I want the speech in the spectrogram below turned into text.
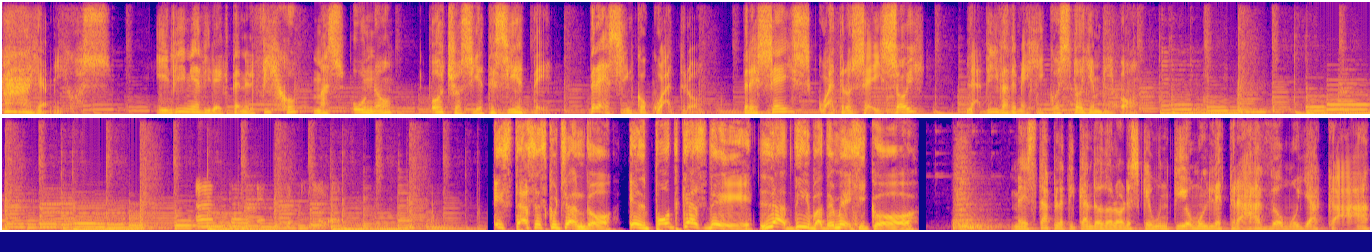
Ay, amigos y línea directa en el fijo más 1-877-354-3646. Soy la diva de México, estoy en vivo. Ando en sequía. Estás escuchando el podcast de La Diva de México. Me está platicando Dolores que un tío muy letrado, muy acá,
